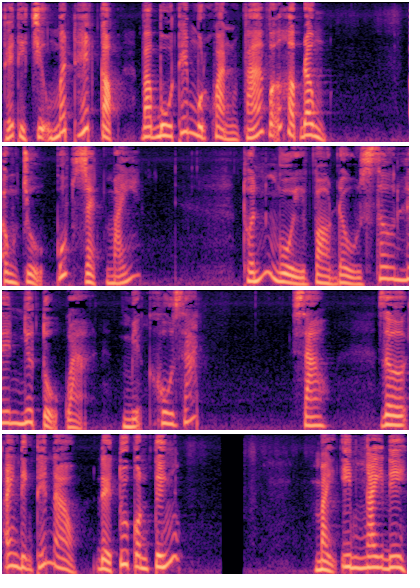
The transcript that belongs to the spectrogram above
Thế thì chịu mất hết cọc và bù thêm một khoản phá vỡ hợp đồng. Ông chủ cúp dẹt máy. Thuấn ngồi vò đầu sơ lên như tổ quả, miệng khô rát. Sao? Giờ anh định thế nào để tôi còn tính? Mày im ngay đi.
